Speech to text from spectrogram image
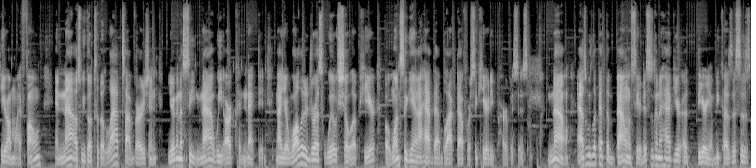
here on my phone. And now as we go to the laptop version, you're to see now we are connected. Now your wallet address will show up here, but once again, I have that blocked out for security purposes. Now, as we look at the balance here, this is to have your Ethereum because this is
